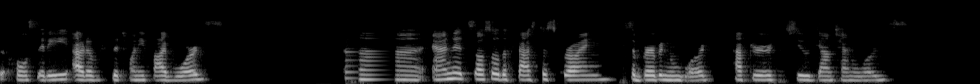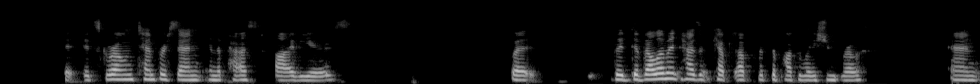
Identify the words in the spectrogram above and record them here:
the whole city out of the 25 wards. Uh, and it's also the fastest growing suburban ward after two downtown wards it, it's grown 10% in the past five years. But the development hasn't kept up with the population growth. And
